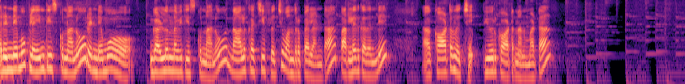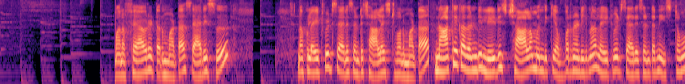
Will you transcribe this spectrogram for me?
రెండేమో ప్లెయిన్ తీసుకున్నాను రెండేమో గళ్ళు ఉన్నవి తీసుకున్నాను. నాలుగు కచీఫ్లు వచ్చి వంద రూపాయలంట. పర్లేదు కదండి. కాటన్ వచ్చాయి ప్యూర్ కాటన్ అనమాట మన ఫేవరెట్ అనమాట శారీస్. నాకు లైట్ వెయిట్ శారీస్ అంటే చాలా ఇష్టం అనమాట నాకే కదండి లేడీస్ చాలా మందికి ఎవరిని అడిగినా లైట్ వెయిట్ శారీస్ అంటేనే ఇష్టము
